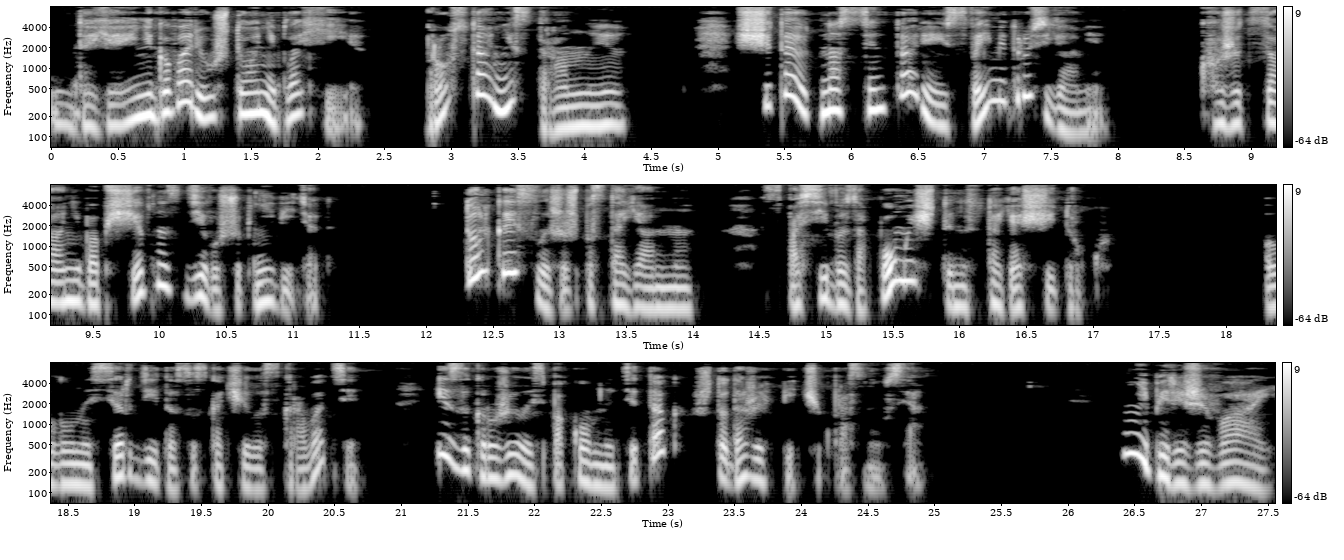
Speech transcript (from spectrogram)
«Да я и не говорю, что они плохие. Просто они странные считают нас с Синтарией своими друзьями. Кажется, они вообще в нас девушек не видят. Только и слышишь постоянно. Спасибо за помощь, ты настоящий друг. Луна сердито соскочила с кровати и закружилась по комнате так, что даже Фитчик проснулся. Не переживай.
